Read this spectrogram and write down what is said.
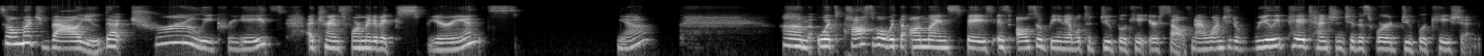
so much value that truly creates a transformative experience. Yeah. Um, what's possible with the online space is also being able to duplicate yourself. Now, I want you to really pay attention to this word duplication.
